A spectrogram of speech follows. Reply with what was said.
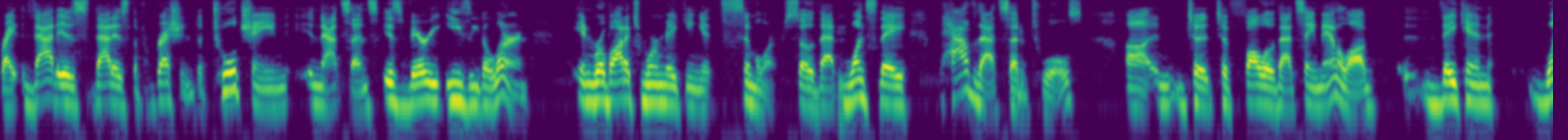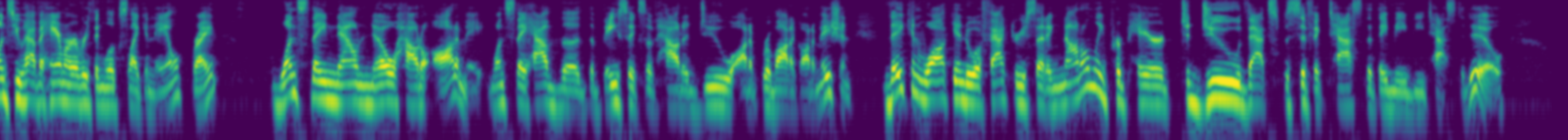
right? That is that is the progression. The tool chain in that sense is very easy to learn. In robotics we're making it similar so that hmm. once they have that set of tools uh, to to follow that same analog they can once you have a hammer everything looks like a nail right once they now know how to automate, once they have the, the basics of how to do auto, robotic automation, they can walk into a factory setting not only prepared to do that specific task that they may be tasked to do,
